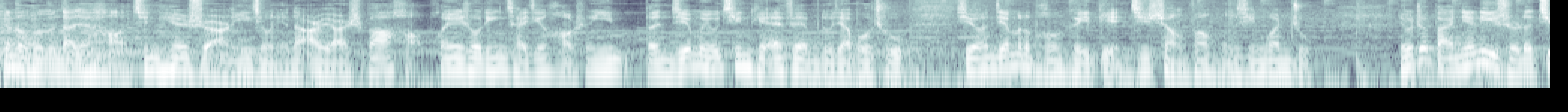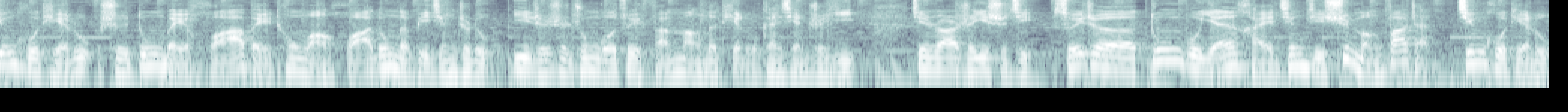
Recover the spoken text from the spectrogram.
听众朋友们，大家好，今天是二零一九年的二月二十八号，欢迎收听《财经好声音》。本节目由蜻蜓 FM 独家播出。喜欢节目的朋友可以点击上方红心关注。有着百年历史的京沪铁路是东北、华北通往华东的必经之路，一直是中国最繁忙的铁路干线之一。进入二十一世纪，随着东部沿海经济迅猛发展，京沪铁路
